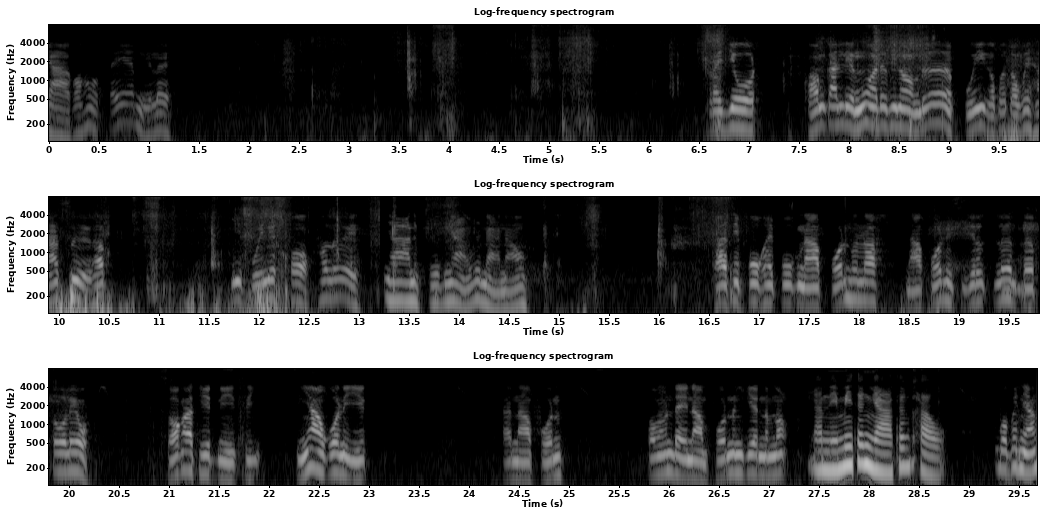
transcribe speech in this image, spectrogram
หญ้าของเขาเต็มนี่เลย ประโยชน์ของการเลี้ยงงัวเด้อพี่น้องเด้อปุ๋ยก็บ่ต้องไปหาซื้อครับ มีปุ๋ยในคอกเขาเลยหญ้านี่ปลูกหญ้าเมื่อหนาหนาวถ้าสิปลูกให้ปลูกหนาฝนเพิ่นละหนาฝนนี่สิจะเริ่มเติบโตเร็วสองอาทิตย์นี่สิสิยาวกว่านี้อีก ถ้าหนาฝน เพราะมันได้น้ำฝนมันเย็นน้ำเนาะอันนี้มีทั้งหญ้าทั้งเขาวบ่เป็นหยัง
